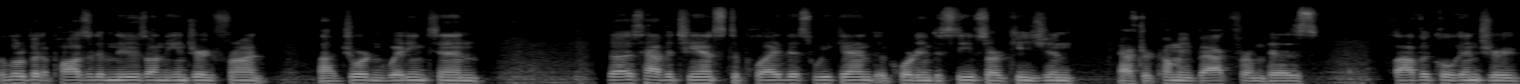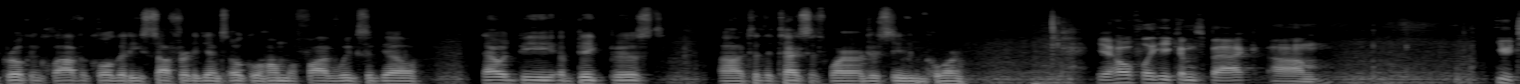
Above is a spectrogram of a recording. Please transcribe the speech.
a little bit of positive news on the injury front. Uh, Jordan Whittington does have a chance to play this weekend, according to Steve Sarkisian, after coming back from his clavicle injury, broken clavicle that he suffered against Oklahoma five weeks ago. That would be a big boost uh, to the Texas wide receiving corps. Yeah, hopefully he comes back. Um, UT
